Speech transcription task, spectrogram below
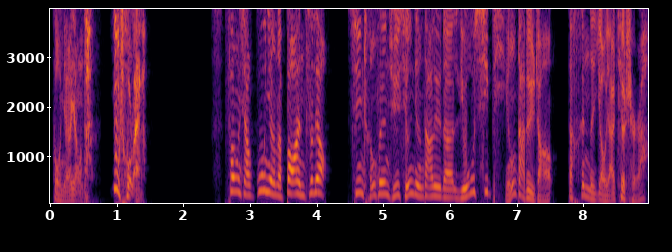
狗娘养的又出来了！放下姑娘的报案资料，新城分局刑警大队的刘希平大队长，他恨得咬牙切齿啊！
